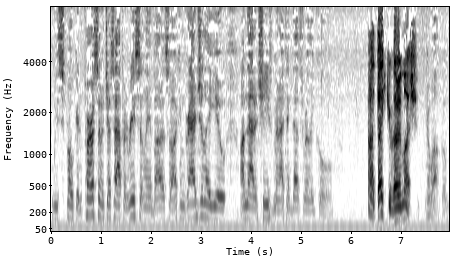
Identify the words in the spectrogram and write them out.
we spoke in person. It just happened recently about it, so I congratulate you on that achievement. I think that's really cool. Oh, thank you very much. You're welcome.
